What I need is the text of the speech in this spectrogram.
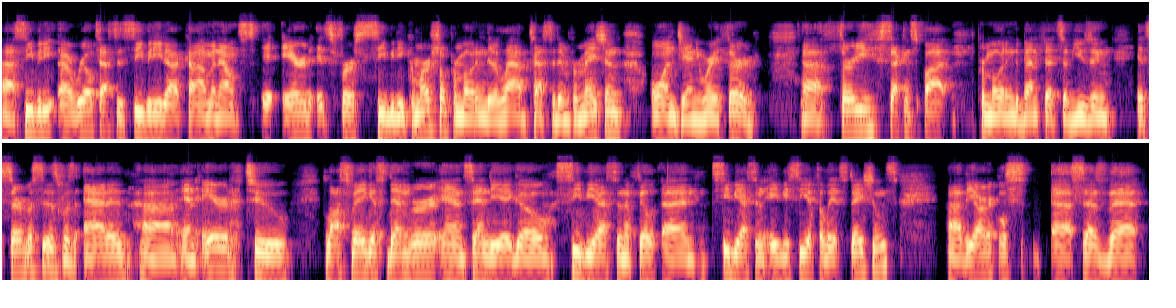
Uh, CBD, uh, RealTestedCBD.com announced it aired its first CBD commercial promoting their lab-tested information on January 3rd. 30-second spot promoting the benefits of using its services was added uh, and aired to Las Vegas, Denver, and San Diego CBS and, affili- uh, CBS and ABC affiliate stations. Uh, the article uh, says that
